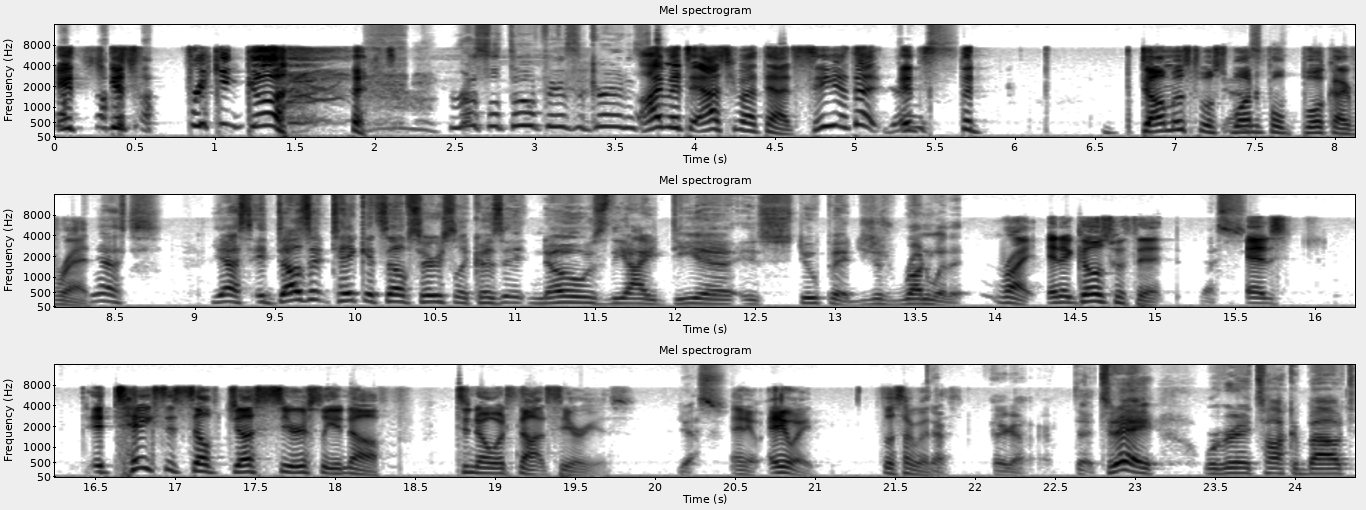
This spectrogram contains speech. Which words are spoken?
it's it's freaking good. WrestleTopia is the greatest. I meant to ask you about that. See, is that it's the dumbest, most Yes. wonderful book I've read. Yes. Yes, it doesn't take itself seriously because it knows the idea is stupid. You just run with it. Right, and it goes with it. Yes. And it's, it takes itself just seriously enough to know it's not serious. Yes. Anyway, anyway, let's talk about Yeah. this. There you go. Today, we're going to talk about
